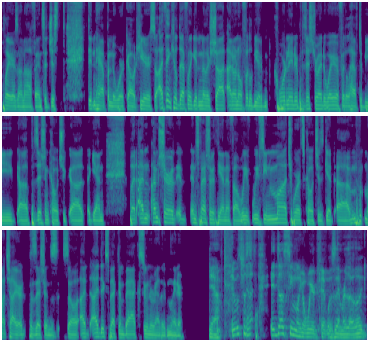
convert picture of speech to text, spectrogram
players on offense. It just didn't happen to work out here. So I think he'll definitely get another shot. I don't know if it'll be a coordinator position right away or if it'll have to be a position coach uh, again. But I'm I'm sure, and especially with the NFL, we've we've seen much worse coaches get uh, much higher positions. So I'd I'd expect him back sooner rather than later. Yeah, it was just. It does seem like a weird fit with Zimmer, though. Like,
